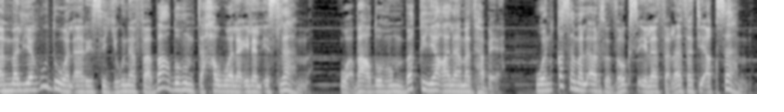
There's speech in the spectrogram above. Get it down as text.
أما اليهود والأريسيون فبعضهم تحول إلى الإسلام وبعضهم بقي على مذهبه وانقسم الأرثوذكس إلى ثلاثة أقسام.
